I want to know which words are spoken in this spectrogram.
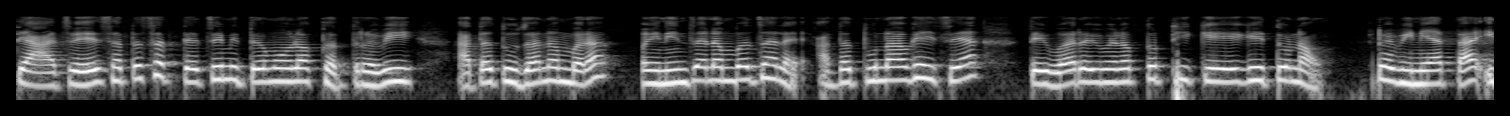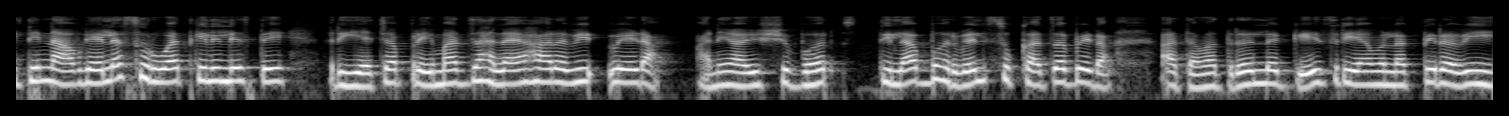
त्याच वेळेस आता सत्याचे मित्र म्हणू लागतात रवी आता तुझा नंबर हा वहिनींचा नंबर झाला आहे आता तू नाव घ्यायचं आहे तेव्हा रवी म्हणू तो ठीक आहे घेतो नाव. रवीने आता इथे नाव घ्यायला सुरुवात केलेली असते. रियाच्या प्रेमात झालाय हा रवी वेडा आणि आयुष्यभर तिला भरवेल सुखाचा बेडा. आता मात्र लगेच रिया म्हणू लागते रवी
